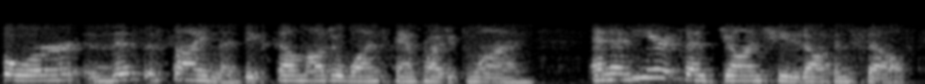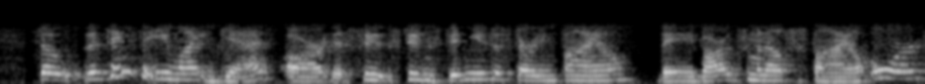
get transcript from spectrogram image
for this assignment, the Excel Module 1, SAM Project 1. And then here it says John cheated off himself. So the things that you might get are that students didn't use a starting file, they borrowed someone else's file, or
